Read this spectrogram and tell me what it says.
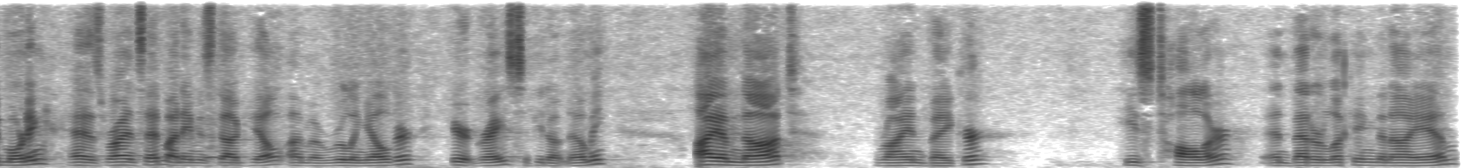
Good morning. As Ryan said, my name is Doug Hill. I'm a ruling elder here at Grace, if you don't know me. I am not Ryan Baker. He's taller and better looking than I am.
